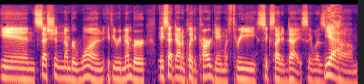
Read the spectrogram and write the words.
in session number one if you remember they sat down and played a card game with three six-sided dice it was Yeah. um,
